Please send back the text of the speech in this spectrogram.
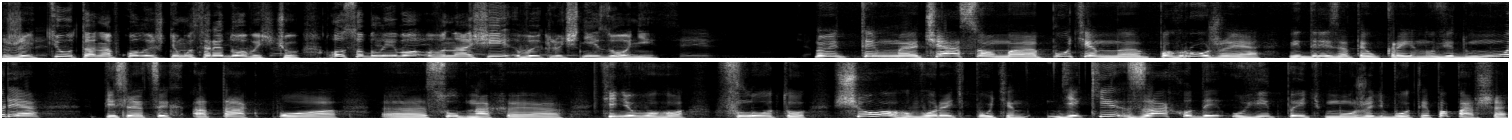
життю та навколишньому середовищу, особливо в нашій виключній зоні. Ну і тим часом е, Путін е, погрожує відрізати Україну від моря. Після цих атак по е, суднах е, тіньового флоту. Що говорить Путін? Які заходи у відповідь можуть бути? По-перше,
